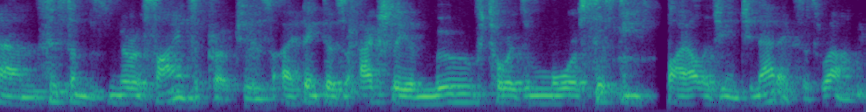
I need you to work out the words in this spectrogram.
um, systems neuroscience approaches, I think there's actually a move towards more systems biology and genetics as well,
